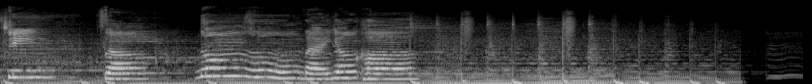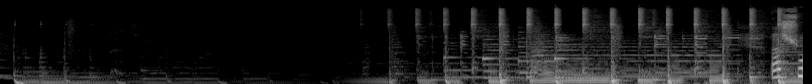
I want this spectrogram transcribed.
今朝侬我不要哭。那说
